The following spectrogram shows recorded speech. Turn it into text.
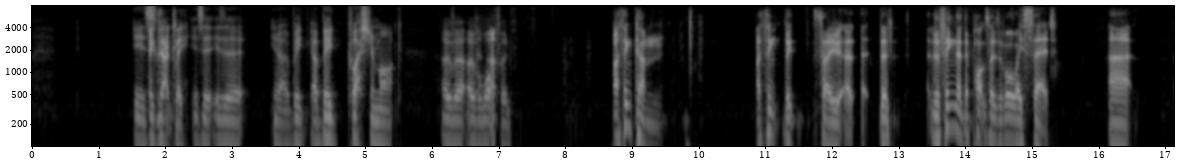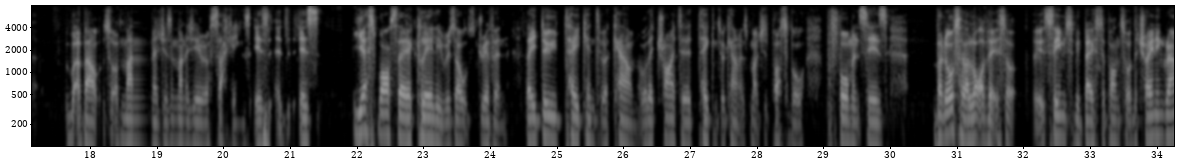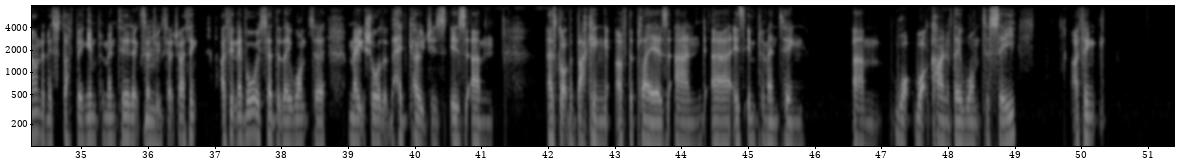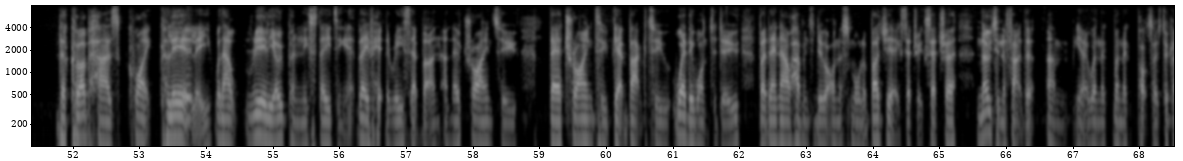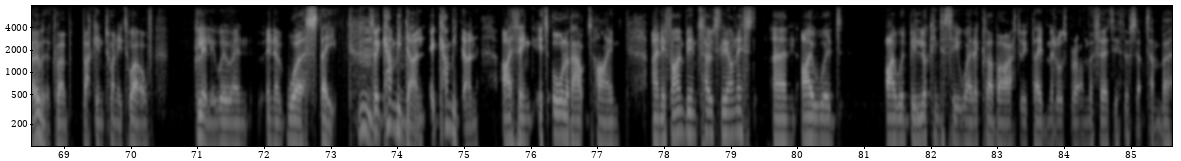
Is Exactly. is a is a you know a big a big question mark over over Watford. I think um, I think the so uh, uh, the the thing that the Pozzos have always said uh, about sort of managers and managerial sackings is is yes, whilst they are clearly results driven, they do take into account or they try to take into account as much as possible performances, but also a lot of it is sort it seems to be based upon sort of the training ground and is stuff being implemented, etc., Mm. etc. I think I think they've always said that they want to make sure that the head coach is is um, has got the backing of the players and uh, is implementing um, what what kind of they want to see. I think the club has quite clearly, without really openly stating it, they've hit the reset button and they're trying to they're trying to get back to where they want to do, but they're now having to do it on a smaller budget, etc., etc. Noting the fact that um, you know when the when the Pozzos took over the club back in 2012, clearly we were in in a worse state. Mm, So it can be mm. done. It can be done. I think it's all about time. And if I'm being totally honest, um, I would I would be looking to see where the club are after we've played Middlesbrough on the 30th of September.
